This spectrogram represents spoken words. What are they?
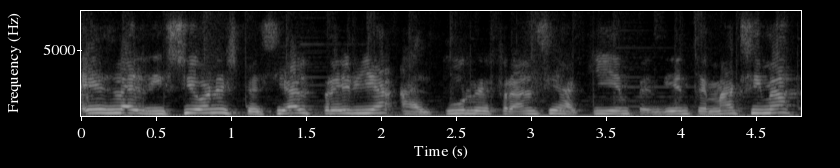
es la edición especial previa al Tour de Francia aquí en Pendiente Máxima.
